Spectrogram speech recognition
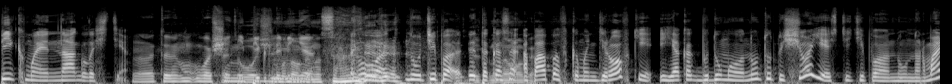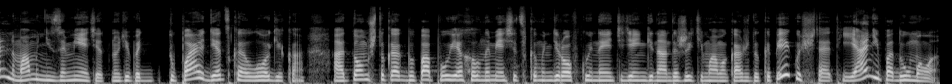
пик моей наглости. Ну, это вообще Это не пик для много, меня. на самом деле. Вот, ну, типа, это, Это касается... А папа в командировке, и я как бы думала, ну, тут еще есть, и типа, ну, нормально, мама не заметит. Ну, типа, тупая детская логика. А о том, что как бы папа уехал на месяц в командировку, и на эти деньги надо жить, и мама каждую копейку считает, я не подумала.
